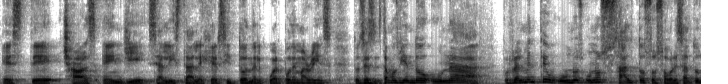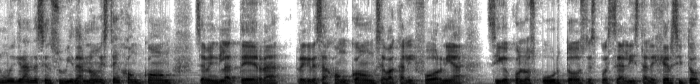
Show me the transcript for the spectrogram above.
este Charles Ng se alista al ejército en el cuerpo de Marines. Entonces estamos viendo una, pues realmente unos, unos saltos o sobresaltos muy grandes en su vida, ¿no? Está en Hong Kong, se va a Inglaterra, regresa a Hong Kong, se va a California, sigue con los hurtos, después se alista al ejército.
